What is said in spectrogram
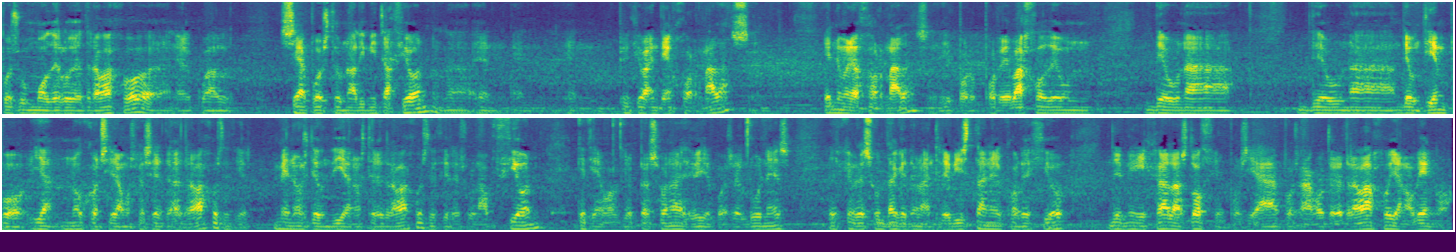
pues un modelo de trabajo en el cual se ha puesto una limitación eh, en, en, en, principalmente en jornadas, en, número de jornadas, es por, por debajo de, un, de una de, una, de un tiempo ya no consideramos que sea teletrabajo, es decir, menos de un día no es teletrabajo, es decir, es una opción que tiene cualquier persona, de, oye, pues el lunes es que resulta que tengo una entrevista en el colegio de mi hija a las 12, pues ya pues hago teletrabajo, ya no vengo,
